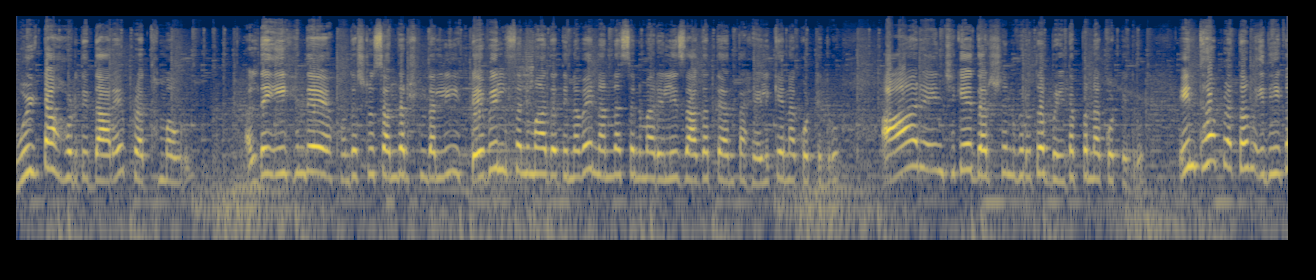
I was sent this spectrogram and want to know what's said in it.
ಉಲ್ಟಾ ಹೊಡೆದಿದ್ದಾರೆ ಪ್ರಥಮ ಅವರು. ಅಲ್ಲದೆ ಈ ಹಿಂದೆ ಒಂದಷ್ಟು ಸಂದರ್ಶನದಲ್ಲಿ ಡೆವಿಲ್ ಸಿನಿಮಾದ ದಿನವೇ ನನ್ನ ಸಿನಿಮಾ ರಿಲೀಸ್ ಆಗತ್ತೆ ಅಂತ ಹೇಳಿಕೆಯನ್ನ ಕೊಟ್ಟಿದ್ರು. ಆ ರೇಂಜ್ಗೆ ದರ್ಶನ್ ವಿರುದ್ಧ ಬಿಲ್ಡಪ್ ಅನ್ನ ಕೊಟ್ಟಿದ್ರು. ಇಂಥ ಪ್ರಥಮ್ ಇದೀಗ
